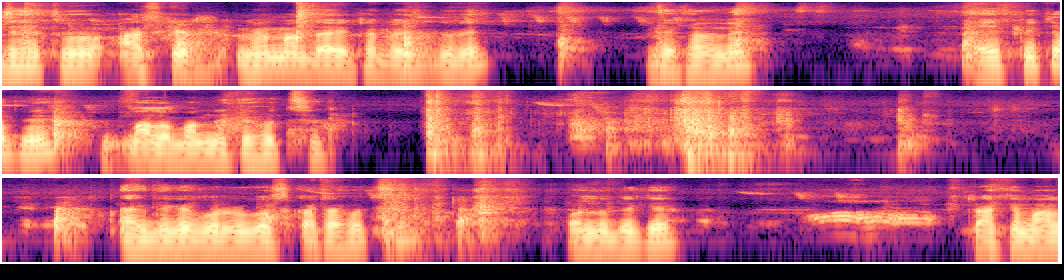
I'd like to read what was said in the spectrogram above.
যেহেতু আজকের মেহমানদারিটা বেশ দূরে, যে কারণে এই পিক আপে মালামাল নিতে হচ্ছে। একদিকে গরুর গোস কাটা হচ্ছে, অন্যদিকে ট্রাকে মাল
